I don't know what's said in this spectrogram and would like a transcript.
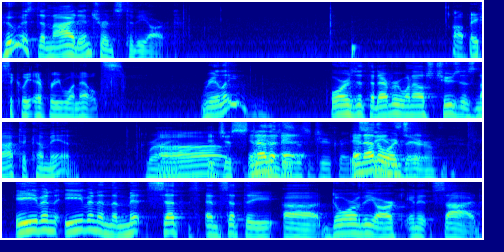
who is denied entrance to the ark? Uh, basically everyone else. Really? Or is it that everyone else chooses not to come in? Right. Uh, it just in other- stands, Jesus, a juke, in other words, there. Even even in the midst set and set the uh, door of the ark in its side.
